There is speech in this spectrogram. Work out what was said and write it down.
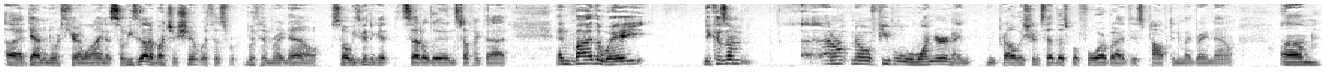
uh, down to North Carolina, so he's got a bunch of shit with us with him right now. So he's going to get settled in stuff like that. And by the way, because I'm, I don't know if people will wonder, and I we probably should have said this before, but I just popped into my brain now. Um,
